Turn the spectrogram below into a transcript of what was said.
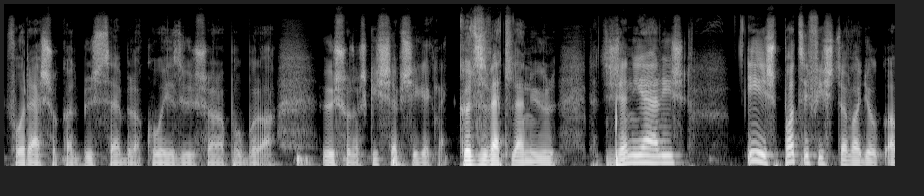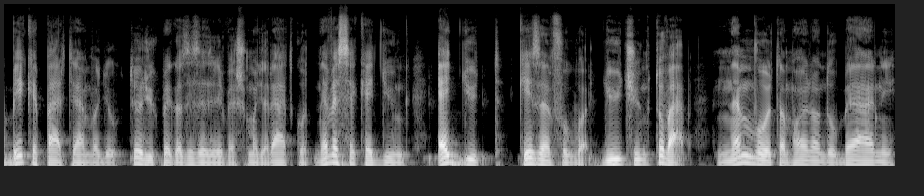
forrásokat Brüsszelből, a kohéziós alapokból, a ősonos kisebbségeknek közvetlenül, tehát zseniális, és pacifista vagyok, a békepártyán vagyok, törjük meg az ezer éves magyar átkot, ne veszekedjünk, együtt, kézenfogva gyűjtsünk tovább. Nem voltam hajlandó beállni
